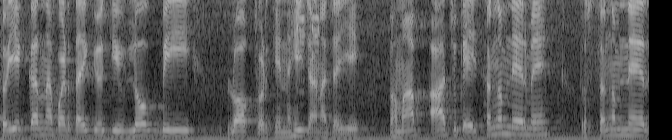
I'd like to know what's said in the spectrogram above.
तो ये करना पड़ता है क्योंकि लोग भी ब्लॉग छोड़ के नहीं जाना चाहिए। तो हम आप आ चुके हैं संगमनेर में। तो संगमनेर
